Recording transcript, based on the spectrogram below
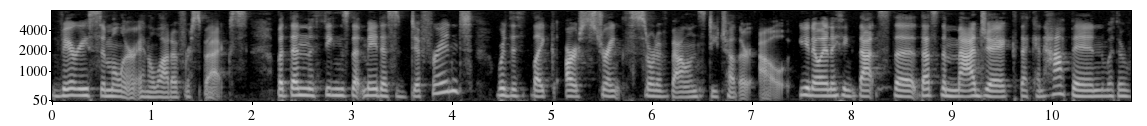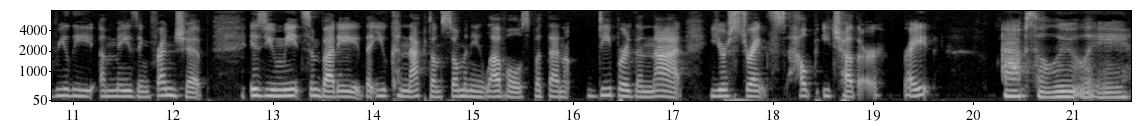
very similar in a lot of respects. But then the things that made us different were the like our strengths sort of balanced each other out. You know, and I think that's the that's the magic that can happen with a really amazing friendship is you meet somebody that you connect on so many levels, but then deeper than that, your strengths help each other, right? Absolutely.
